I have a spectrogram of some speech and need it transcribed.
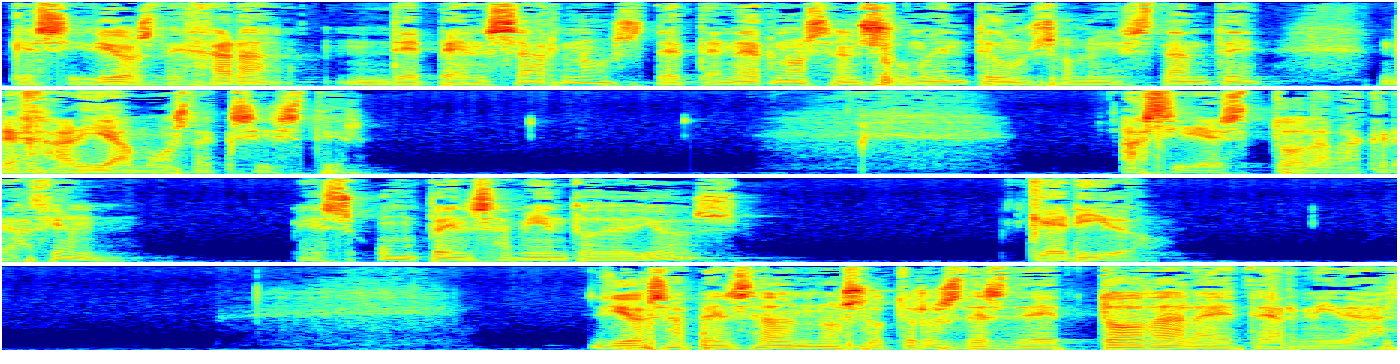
que si Dios dejara de pensarnos, de tenernos en su mente un solo instante, dejaríamos de existir. Así es toda la creación. Es un pensamiento de Dios querido. Dios ha pensado en nosotros desde toda la eternidad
